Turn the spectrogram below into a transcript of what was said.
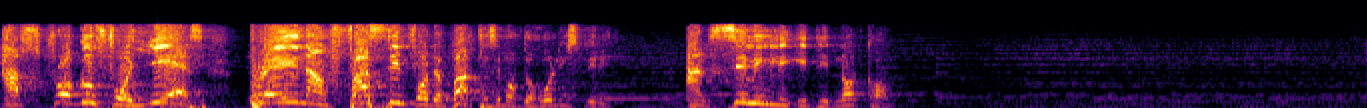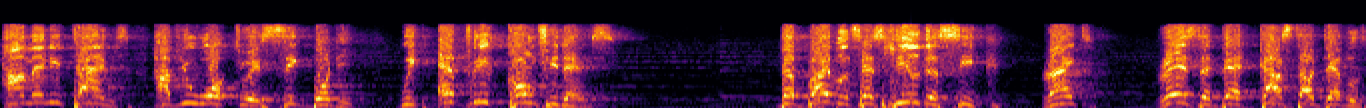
have struggled for years praying and fasting for the baptism of the Holy Spirit? And seemingly it did not come. How many times have you walked to a sick body with every confidence? The Bible says heal the sick right raise the dead cast out devils.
